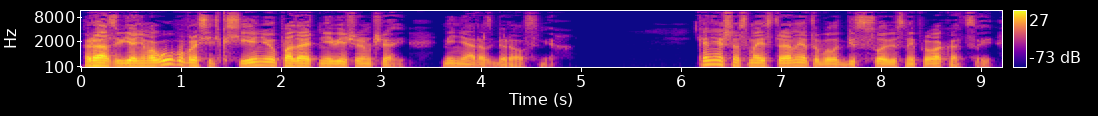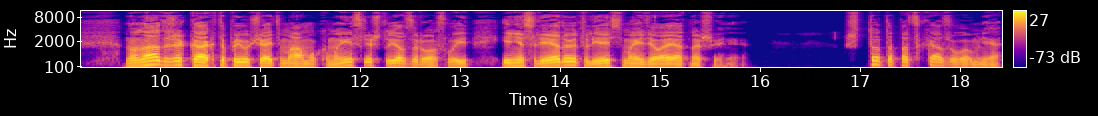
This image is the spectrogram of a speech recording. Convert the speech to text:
Разве я не могу попросить Ксению подать мне вечером чай? Меня разбирал смех. Конечно, с моей стороны это было бессовестной провокацией. Но надо же как-то приучать маму к мысли, что я взрослый, и не следует лезть в мои дела и отношения. Что-то подсказывало мне.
